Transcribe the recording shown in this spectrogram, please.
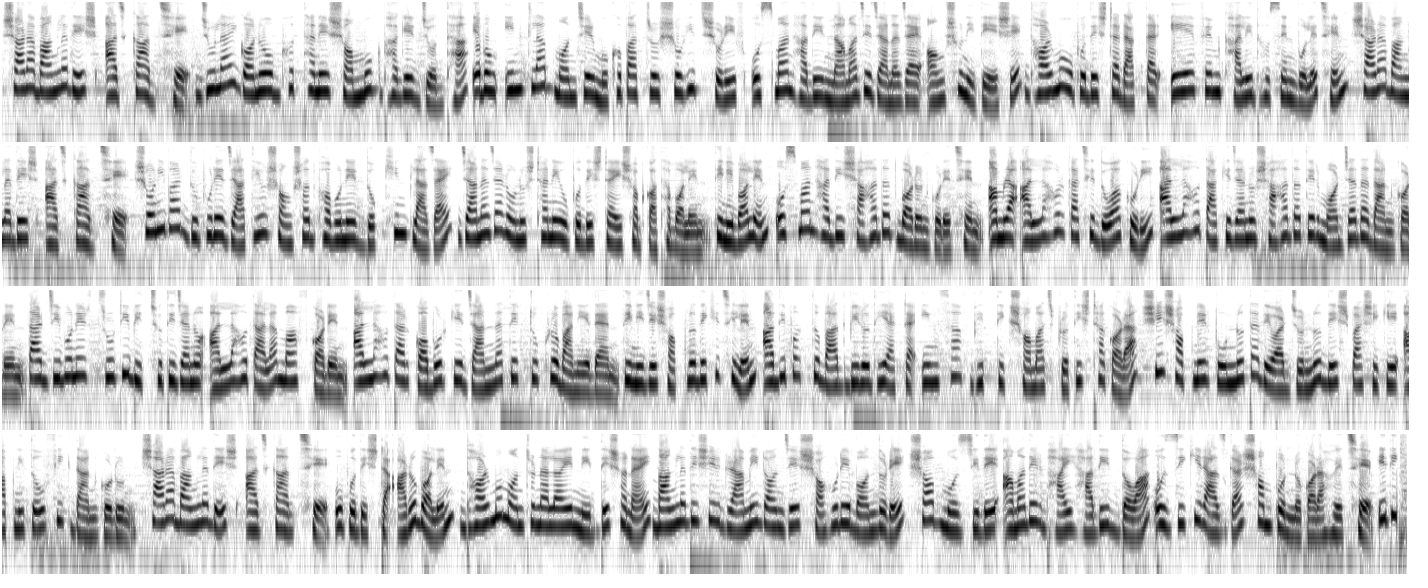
সারা বাংলাদেশ আজ কাঁদছে। জুলাই গণ অভ্যুত্থানের সম্মুখ ভাগের যোদ্ধা এবং ইনক্লাব মঞ্চের মুখপাত্র শহীদ শরীফ ওসমান হাদির নামাজে জানাজায় অংশ নিতে এসে ধর্ম উপদেষ্টা doctor A F M Khalid Hossain বলেছেন, সারা বাংলাদেশ আজ কাঁদছে। শনিবার দুপুরে জাতীয় সংসদ ভবনের দক্ষিণ প্লাজায় জানাজার অনুষ্ঠানে উপদেষ্টা এসব কথা বলেন। তিনি বলেন, ওসমান হাদি শাহাদাত বরণ করেছেন। আমরা আল্লাহর কাছে দোয়া করি, আল্লাহ তাকে যেন শাহাদাতের মর্যাদা দান করেন। তার জীবনের ত্রুটি বিচ্ছুতি যেন আল্লাহ তালা মাফ করেন। আল্লাহ তার কবরকে জান্নাতের টুকরো বানিয়ে দেন। তিনি যে স্বপ্ন দেখেছিলেন, আধিপত্যবাদ বিরোধী একটা ইনসাফ ভিত্তিক সমাজ প্রতিষ্ঠা করা, সে স্বপ্নের পূর্ণতা দেওয়ার জন্য দেশবাসীকে আপনি তৌফিক দান করুন। সারা বাংলাদেশ আজ কাঁদছে, উপদেষ্টা আরও বলেন, ধর্ম মন্ত্রণালয়ের নির্দেশনায় বাংলাদেশের গ্রামে গঞ্জের শহরে বন্দরে সব মসজিদে আমাদের ভাই হাদির দোয়া ও জিকির আজগার সম্পন্ন করা হয়েছে। এদিকে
